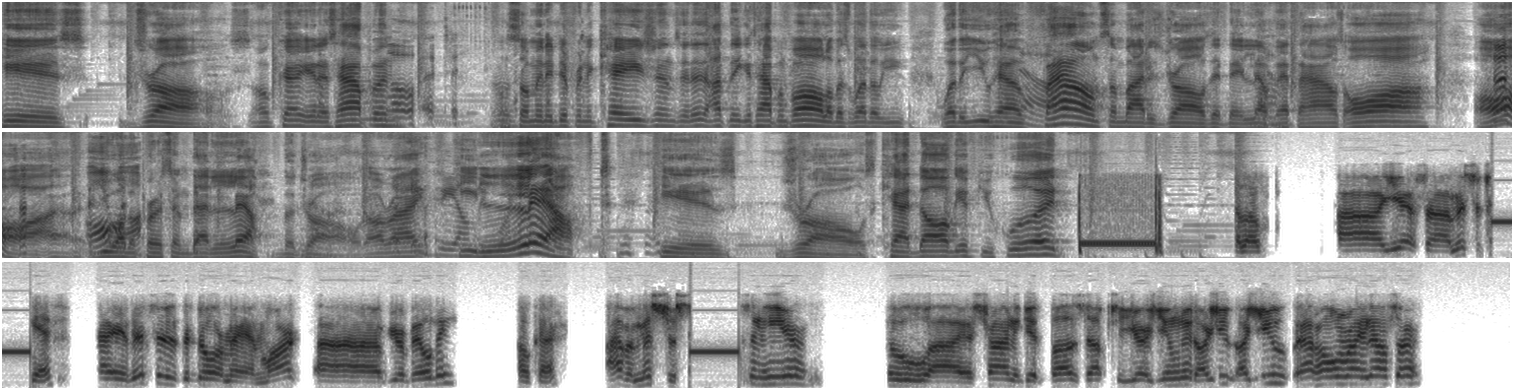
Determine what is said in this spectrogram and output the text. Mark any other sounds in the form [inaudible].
his drawers. Okay, it has happened on so many different occasions, and I think it's happened for all of us. Whether you whether you have Yeah. found somebody's drawers that they left at the house, or or [laughs] you are the person that left the drawers. All [laughs] right, he left his drawers. Cat dog, if you would. Hello. Uh, yes, uh, Mr. Yes. Hey, this is the doorman, Mark, uh, of your building. Okay. I have a Mr. [laughs] in here who uh, is trying to get buzzed up to your unit. Are you are you at home right now, sir?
